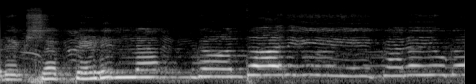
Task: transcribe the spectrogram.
രക്ഷപ്പെടില്ല ഗാന്ധാരി. കരയുക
